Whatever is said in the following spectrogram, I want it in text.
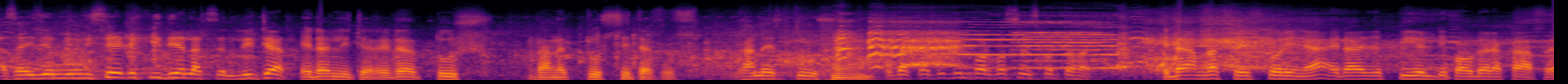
আচ্ছা এই যে নিচে এটা কি দিয়ে লাগছেন লিটার? এটা লিটার এটা তুষ ধানের তুষ চিটা তুষ। ধানের তুষ। এটা কতদিন পর পর চেঞ্জ করতে হয়? এটা আমরা শেষ করি না এটা যে পিএলটি পাউডার একটা আছে।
